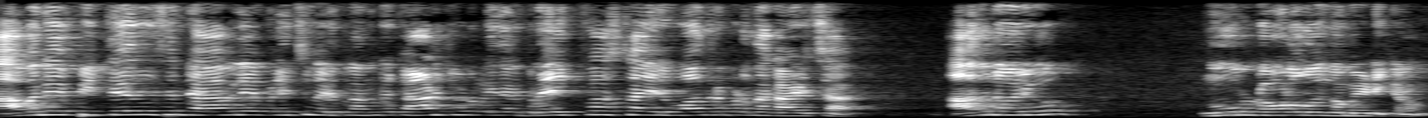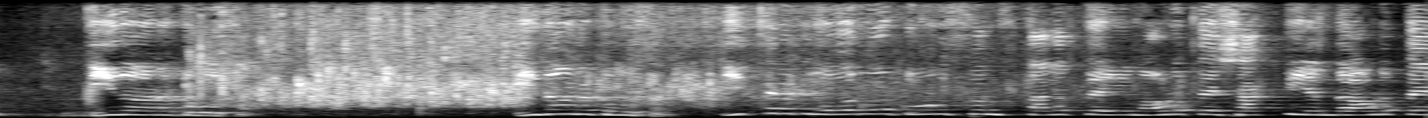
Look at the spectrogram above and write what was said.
അവനെ പിറ്റേ ദിവസം രാവിലെ വിളിച്ചു വരുത്തണം. നമുക്ക് കാണിച്ചു കൊടുക്കുന്നത് ബ്രേക്ക്ഫാസ്റ്റ് ആയി രൂപാന്തരപ്പെടുന്ന കാഴ്ച. അതിനൊരു നൂറ് ഡോളർ ഒന്ന് മേടിക്കണം. ഇതാണ് ടൂറിസം. ഇതാണ് ടൂറിസം. ഇത്തരത്തിൽ ഓരോ ടൂറിസം സ്ഥലത്തെയും അവിടുത്തെ ശക്തി എന്ത് അവിടുത്തെ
